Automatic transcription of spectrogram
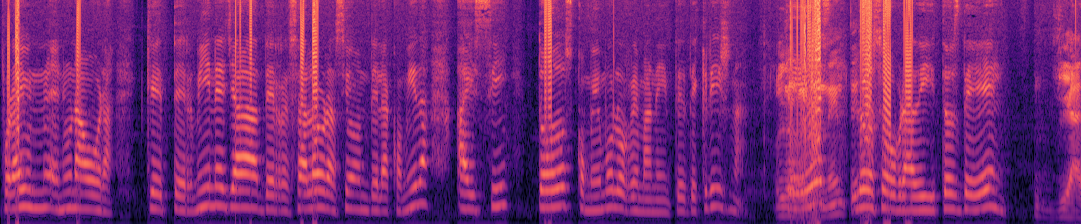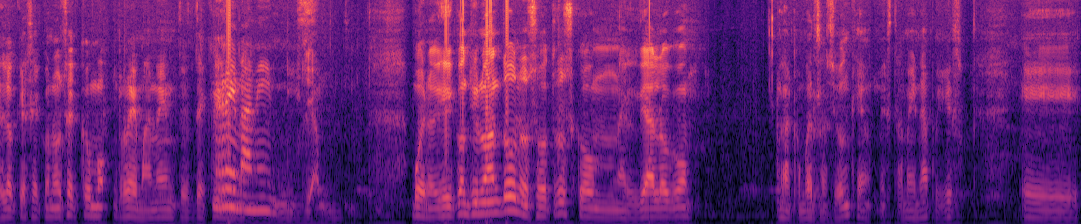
por ahí en una hora que termine ya de rezar la oración de la comida, ahí sí todos comemos los remanentes de Krishna los remanentes. los sobraditos de él. Ya, lo que se conoce como remanentes de Krishna. Remanentes. Bueno, y continuando nosotros con el diálogo, la conversación, que está amena, pues, eh,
